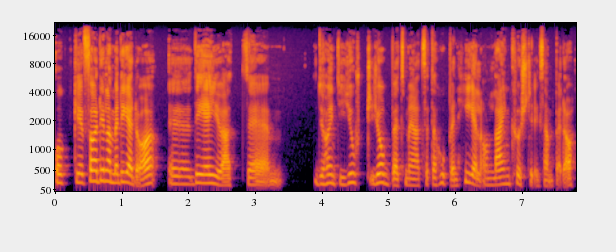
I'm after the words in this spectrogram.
Och eh, fördelar fördelen med det då, eh, det är ju att du har inte gjort jobbet med att sätta ihop en hel onlinekurs till exempel då.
